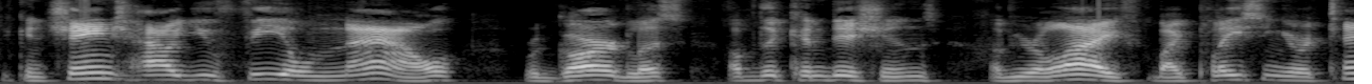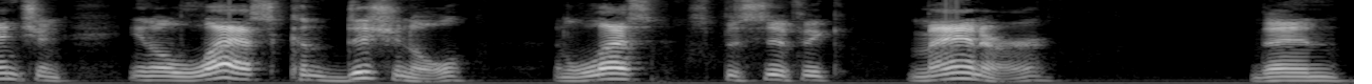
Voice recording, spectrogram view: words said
You can change how you feel now, regardless of the conditions of your life, by placing your attention in a less conditional and less specific manner than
